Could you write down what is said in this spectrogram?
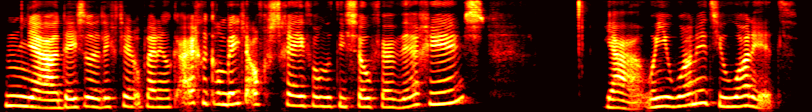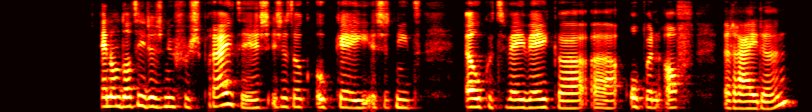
hm, ja, deze lichtchannelopleiding heb ik eigenlijk al een beetje afgeschreven omdat die zo ver weg is. Ja, when you want it, you want it. En omdat hij dus nu verspreid is, is het ook oké. Is het niet elke twee weken uh, op en af rijden.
